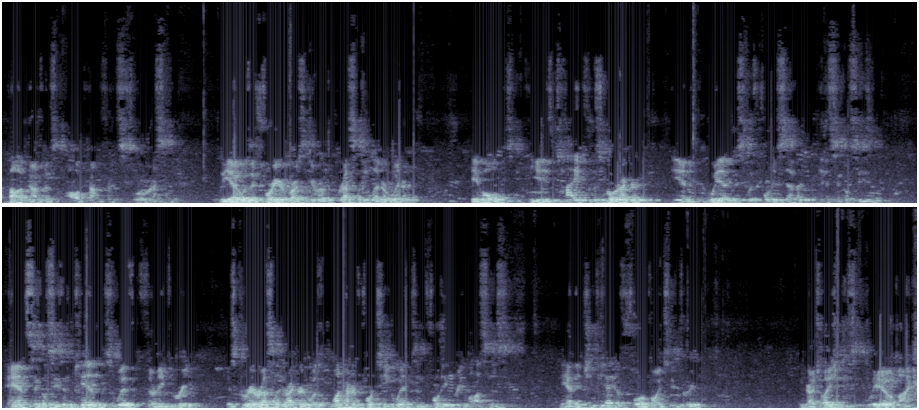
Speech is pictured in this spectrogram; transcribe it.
Apollo Conference All Conference for wrestling. Leo was a four-year varsity wrestling letter winner. He holds, he is tied for the school record in wins with 47 in a single season, and single season pins with 33. His career wrestling record was 114 wins and 43 losses. He had a GPA of 4.23. Congratulations, Leo Meyer.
